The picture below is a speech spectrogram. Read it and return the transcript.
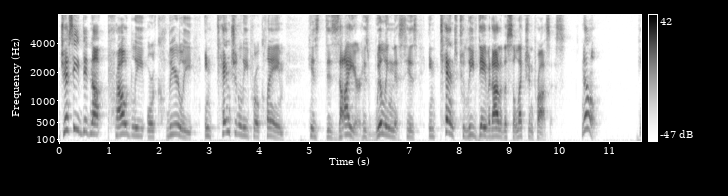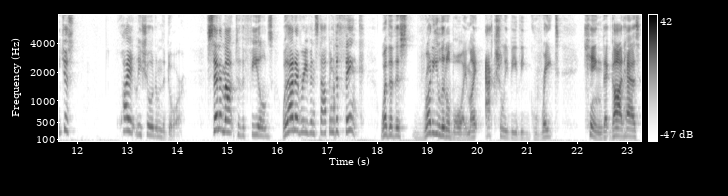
Jesse did not proudly or clearly, intentionally proclaim his desire, his willingness, his intent to leave David out of the selection process. No. He just quietly showed him the door, sent him out to the fields without ever even stopping to think whether this ruddy little boy might actually be the great king that God has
